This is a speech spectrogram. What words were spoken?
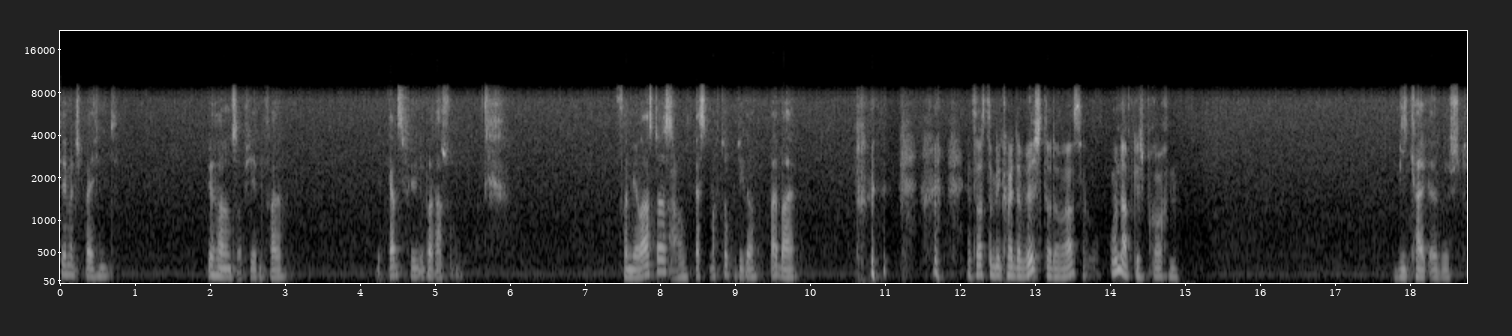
Dementsprechend, wir hören uns auf jeden Fall mit ganz vielen Überraschungen. Von mir war es das. Wow. Rest macht der Rüdiger. Bye, bye. Jetzt hast du mich heute erwischt, oder was? Unabgesprochen. Wie kalt erwischt?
